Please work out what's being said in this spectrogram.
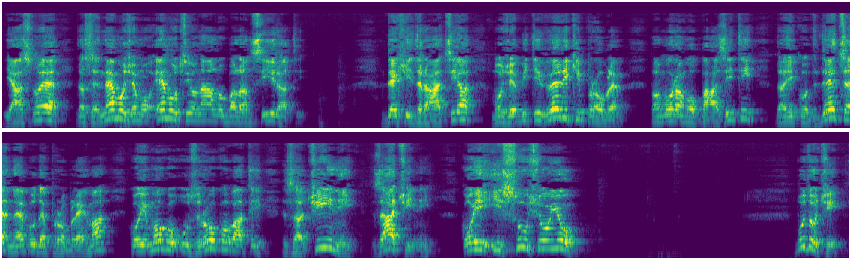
Jasno je da se ne možemo emocionalno balansirati. Dehidracija može biti veliki problem, pa moramo paziti da i kod dece ne bude problema koji mogu uzrokovati začini, začini koji isušuju. Budući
